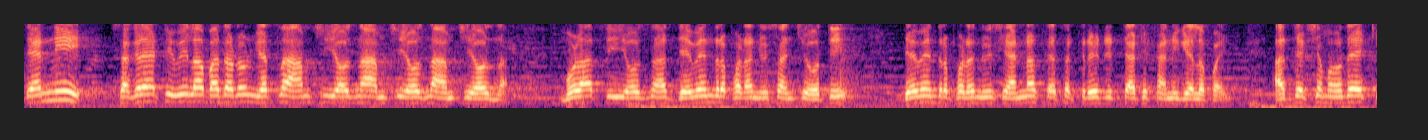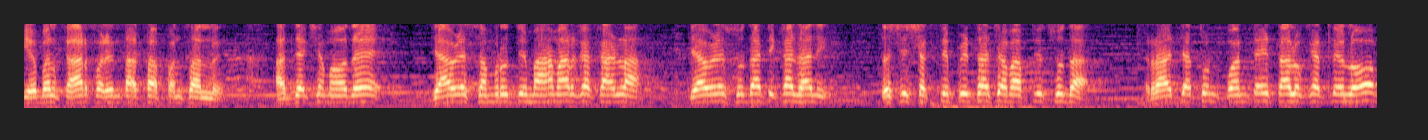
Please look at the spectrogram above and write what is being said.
त्यांनी सगळ्या टीव्हीला बदलून घेतलं आमची योजना आमची योजना आमची योजना. मुळात ती योजना देवेंद्र फडणवीसांची होती. देवेंद्र फडणवीस यांनाच त्याचं क्रेडिट त्या ठिकाणी गेलं पाहिजे. अध्यक्ष महोदय केबल कार पर्यंत आता आपण चाललोय. अध्यक्ष महोदय ज्यावेळेस समृद्धी महामार्ग काढला त्यावेळेस सुद्धा टीका झाली. तशी शक्तीपीठाच्या बाबतीत सुद्धा राज्यातून कोणत्याही तालुक्यातले लोक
